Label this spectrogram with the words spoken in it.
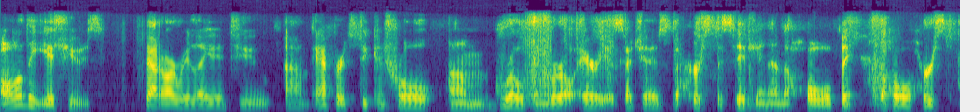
all the issues that are related to um, efforts to control um, growth in rural areas, such as the Hirst decision and the whole thing, the whole Hirst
